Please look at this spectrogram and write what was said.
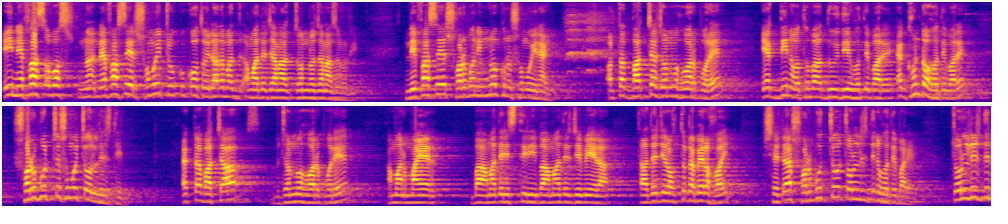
এই নেফাস অবস- নেফাসের সময়টুকু কত, এটা আমা- আমাদের জানার জন্য জানা জরুরি। নেফাসের সর্বনিম্ন কোনো সময় নাই। অর্থাৎ বাচ্চা জন্ম হওয়ার পরে একদিন অথবা দুই দিন হতে পারে, এক ঘন্টাও হতে পারে, সর্বোচ্চ সময় চল্লিশ দিন। একটা বাচ্চা জন্ম হওয়ার পরে আমার মায়ের বা আমাদের স্ত্রী বা আমাদের যে মেয়েরা, তাদের যে রক্তটা বের হয়, সেটা সর্বোচ্চ চল্লিশ দিন হতে পারে। চল্লিশ দিন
